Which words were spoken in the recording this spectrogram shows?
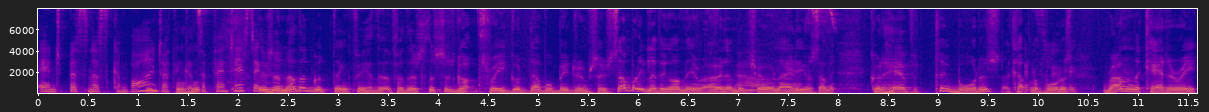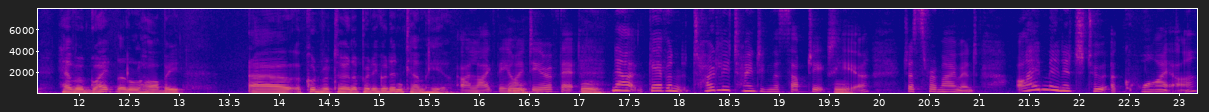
and business combined. I think it's a fantastic. There's another good thing for, for this. This has got three good double bedrooms. So somebody living on their own, a mature Oh, lady or something, could have two boarders, a couple of boarders, run the cattery, have a great little hobby, uh, could return a pretty good income here. I like Mm. the idea of that. Now, Gavin, totally changing the subject Mm. here, just for a moment. I managed to acquire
